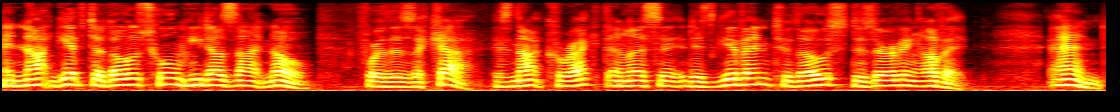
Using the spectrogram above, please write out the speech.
and not give to those whom he does not know for the zakah is not correct unless it is given to those deserving of it. And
